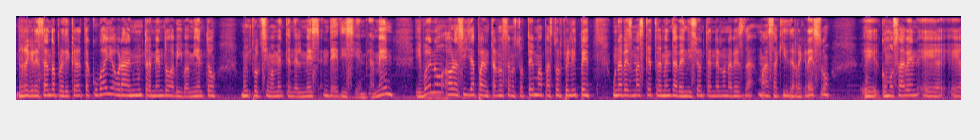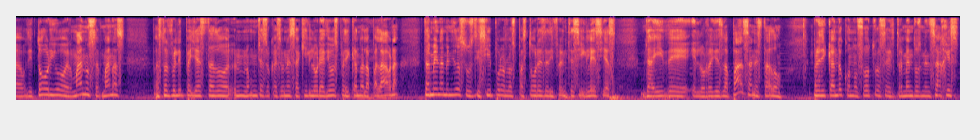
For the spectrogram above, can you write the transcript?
regresando a predicar a Tacubaya, ahora en un tremendo avivamiento muy próximamente en el mes de diciembre. Amén. Y bueno, ahora sí, ya para entrarnos a nuestro tema, Pastor Felipe, una vez más, qué tremenda bendición tenerlo una vez más aquí de regreso. Eh, como saben, eh, auditorio, hermanos, hermanas, Pastor Felipe ya ha estado en muchas ocasiones aquí, gloria a Dios, predicando la palabra. También han venido sus discípulos, los pastores de diferentes iglesias de ahí de eh, los Reyes La Paz, han estado predicando con nosotros el tremendos mensajes,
